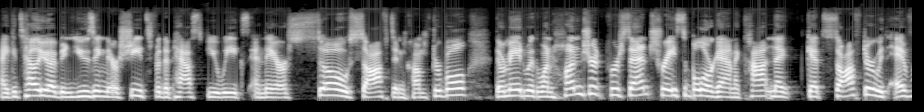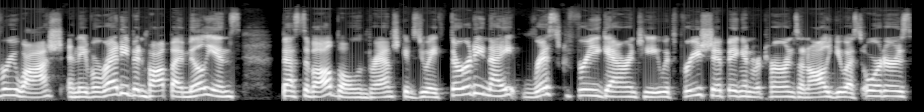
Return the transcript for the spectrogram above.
I can tell you I've been using their sheets for the past few weeks and they are so soft and comfortable. They're made with 100% traceable organic cotton that gets softer with every wash and they've already been bought by millions. Best of all, Boll and Branch gives you a 30 night risk free guarantee with free shipping and returns on all US orders.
